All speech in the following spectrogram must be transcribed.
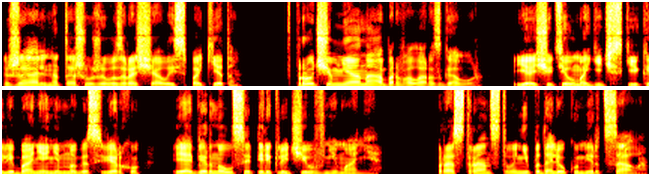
Жаль, Наташа уже возвращалась с пакетом. Впрочем, не она оборвала разговор. Я ощутил магические колебания немного сверху и обернулся, переключив внимание. Пространство неподалеку мерцало.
